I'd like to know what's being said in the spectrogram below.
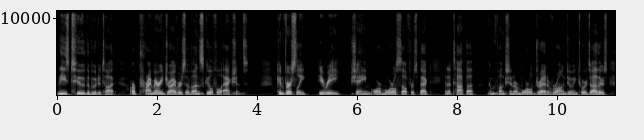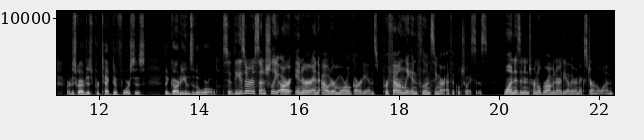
These two, the Buddha taught, are primary drivers of unskillful actions. Conversely, hiri, shame, or moral self-respect, and atapa, compunction or moral dread of wrongdoing towards others, are described as protective forces, the guardians of the world. So these are essentially our inner and outer moral guardians, profoundly influencing our ethical choices. One is an internal barometer, the other an external one.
